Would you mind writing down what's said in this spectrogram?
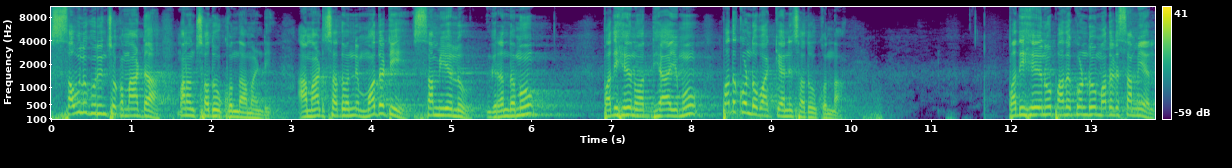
సౌలు గురించి ఒక మాట మనం చదువుకుందామండి. ఆ మాట చదవండి. మొదటి సమయలు గ్రంథము పదిహేను అధ్యాయము పదకొండో వాక్యాన్ని చదువుకుందాం. పదిహేను పదకొండు మొదటి సమయాలు.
